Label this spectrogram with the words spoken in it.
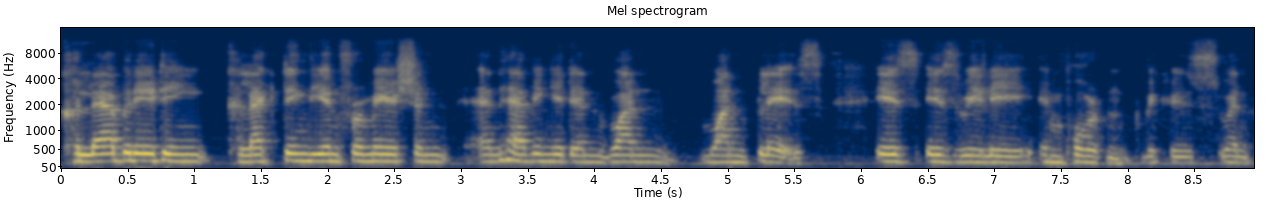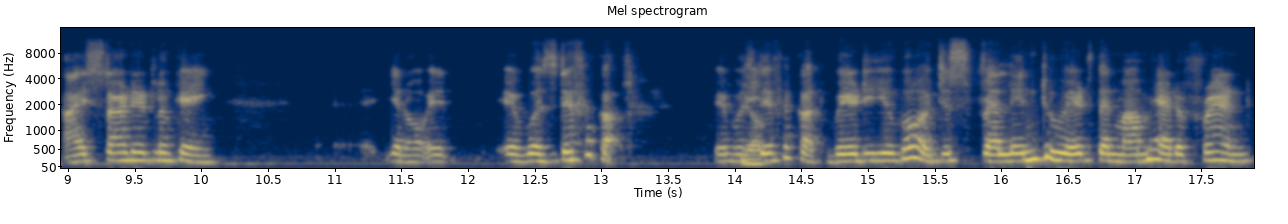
collaborating, collecting the information, and having it in one one place is is really important because when I started looking, you know, it it was difficult. It was Yep. difficult. Where do you go? I just fell into it. Then mom had a friend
